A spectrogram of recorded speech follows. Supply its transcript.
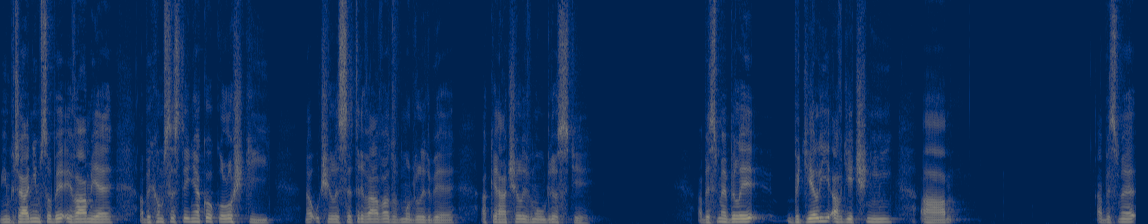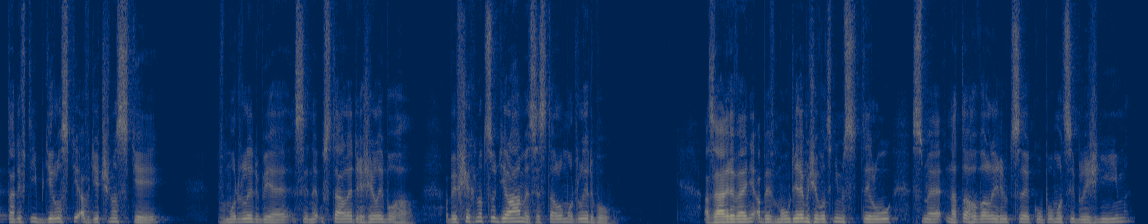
Mým přáním sobě i vám je, abychom se stejně jako koloští naučili se trvávat v modlitbě a kráčeli v moudrosti. Aby jsme byli bdělí a vděční a aby jsme tady v té bdělosti a vděčnosti v modlitbě si neustále drželi Boha. Aby všechno, co děláme, se stalo modlitbou. A zároveň, aby v moudrém životním stylu jsme natahovali ruce ku pomoci bližním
